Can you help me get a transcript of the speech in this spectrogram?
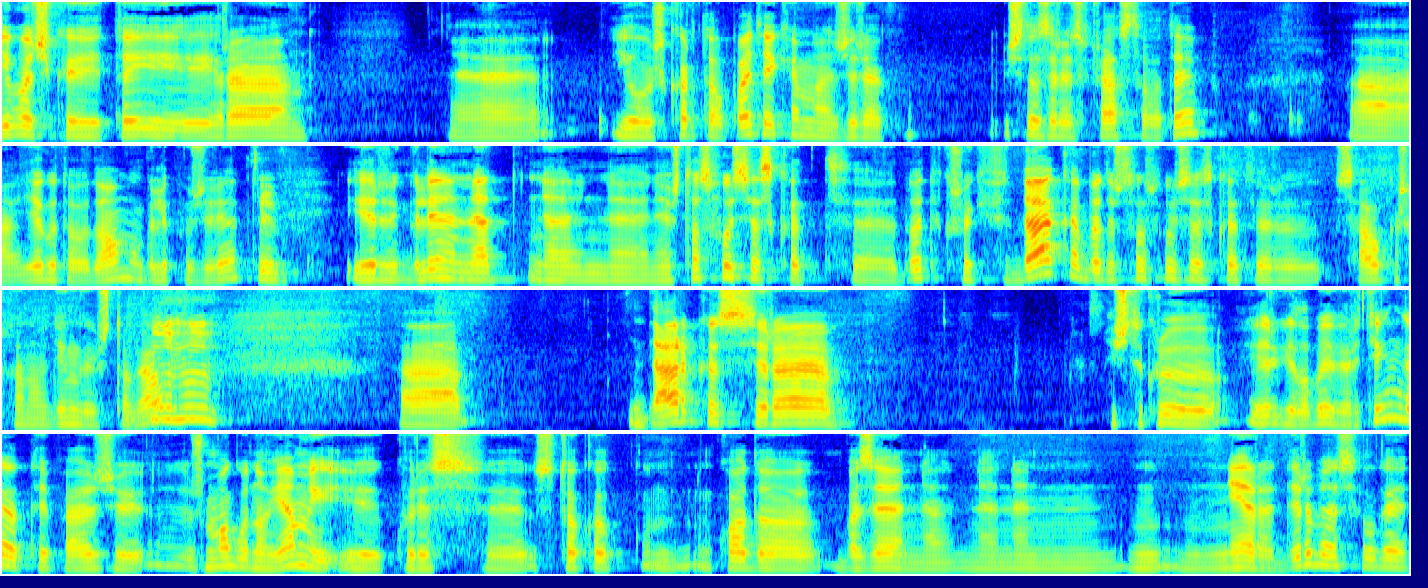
ypač kai tai yra e, jau iš karto pateikiama, žiūrėk, šitas yra išspręsta va taip. Jeigu tau įdomu, gali pažiūrėti. Taip. Ir gali net ne, ne, ne iš tos pusės, kad e, duoti kažkokį feedbacką, bet iš tos pusės, kad ir savo kažką naudingą iš to gauti. Mhm. Dar kas yra iš tikrųjų irgi labai vertinga, tai pavyzdžiui, žmogų naujam, kuris e, su to ko- kodo baze ne, ne, ne, nėra dirbęs ilgai,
